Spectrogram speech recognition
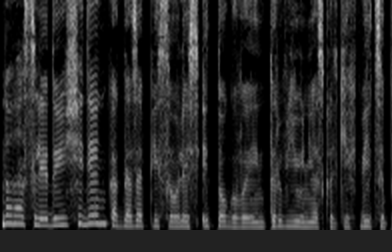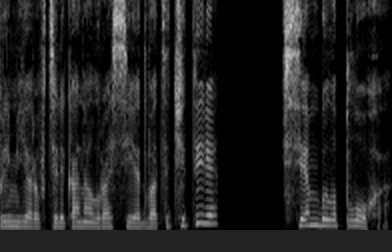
но на следующий день, когда записывались итоговые интервью нескольких вице-премьеров телеканалу «Россия-24», всем было плохо.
